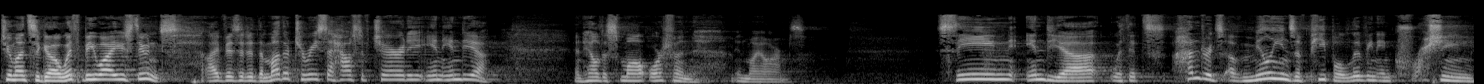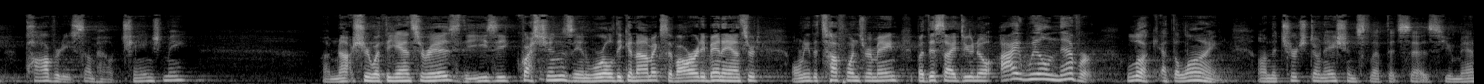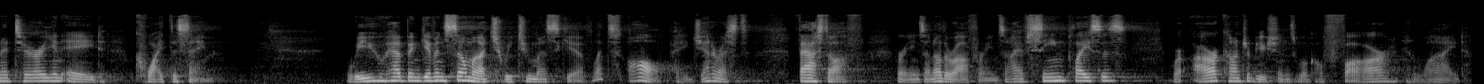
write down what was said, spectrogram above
Two months ago, with BYU students, I visited the Mother Teresa House of Charity in India and held a small orphan in my arms. Seeing India with its hundreds of millions of people living in crushing poverty somehow changed me? I'm not sure what the answer is. The easy questions in world economics have already been answered. Only the tough ones remain. But this I do know. I will never look at the line on the church donation slip that says humanitarian aid quite the same. We who have been given so much, we too must give. Let's all pay generous fast offerings and other offerings. I have seen places where our contributions will go far and wide.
